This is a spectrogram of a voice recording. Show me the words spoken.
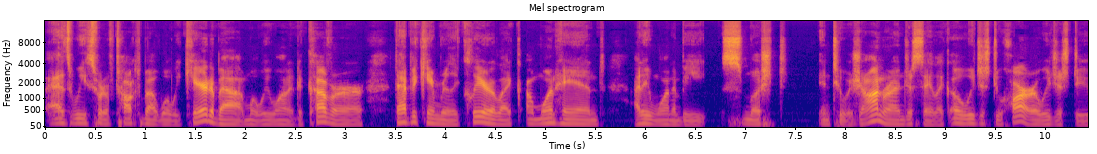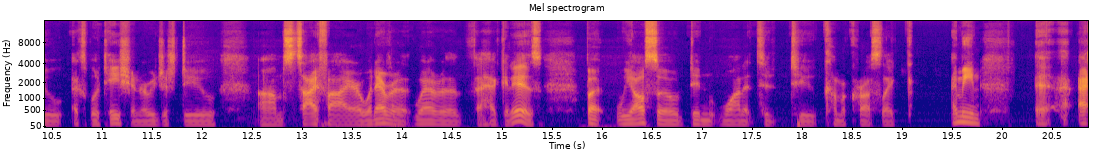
as we sort of talked about what we cared about and what we wanted to cover, that became really clear. Like on one hand, I didn't want to be smushed into a genre and just say like oh we just do horror we just do exploitation or we just do um, sci-fi or whatever whatever the heck it is but we also didn't want it to to come across like i mean eh, I,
